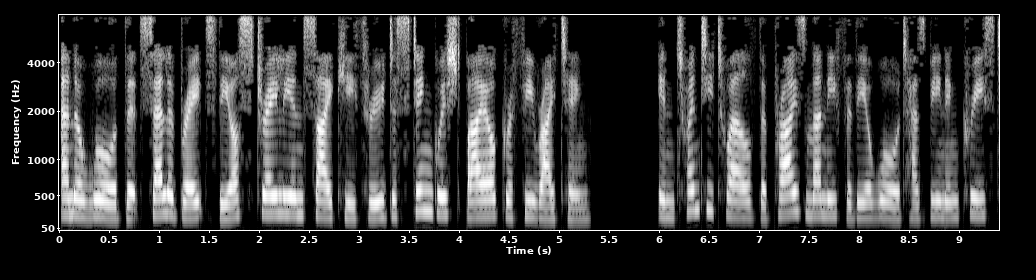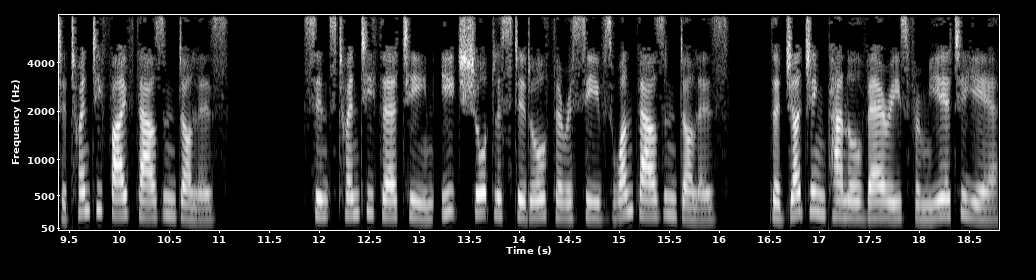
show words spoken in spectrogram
an award that celebrates the Australian psyche through distinguished biography writing. In 2012 the prize money for the award has been increased to $25,000. Since 2013, each shortlisted author receives $1,000. The judging panel varies from year to year.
